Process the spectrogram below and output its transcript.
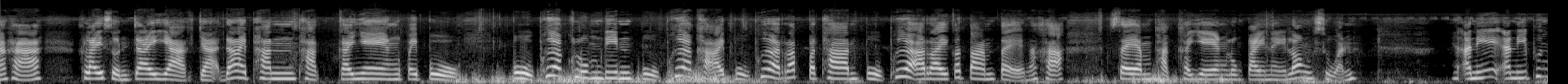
นะคะ ใครสนใจอยากจะได้พันธุ์ผักกระแยงไปปลูก ปลูกเพื่อคลุมดิน ปลูกเพื่อขายปลูกเพื่อรับประทานปลูกเพื่ออะไรก็ตามแต่นะคะ แซมผักขะแยงลงไปในร่องสวน อันนี้อันนี้เพิ่ง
